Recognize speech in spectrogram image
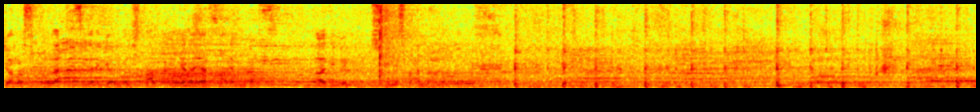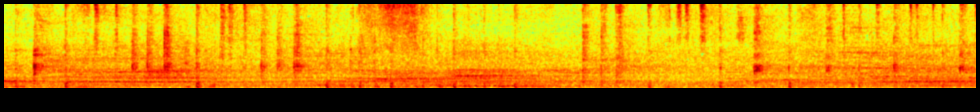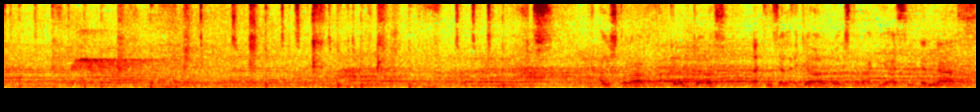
الجرس ولا تنسى الاعجاب والاشتراك في القناه يا سيد الناس هذه بيت المسلمين اسمع النهضة. الاشتراك فعل الجرس لا تنسى الإعجاب والاشتراك يا سيد الناس.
